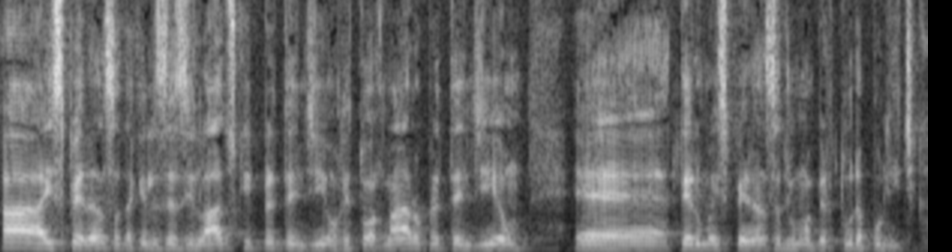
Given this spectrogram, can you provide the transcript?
a esperança daqueles exilados que pretendiam retornar ou pretendiam é, ter uma esperança de uma abertura política.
